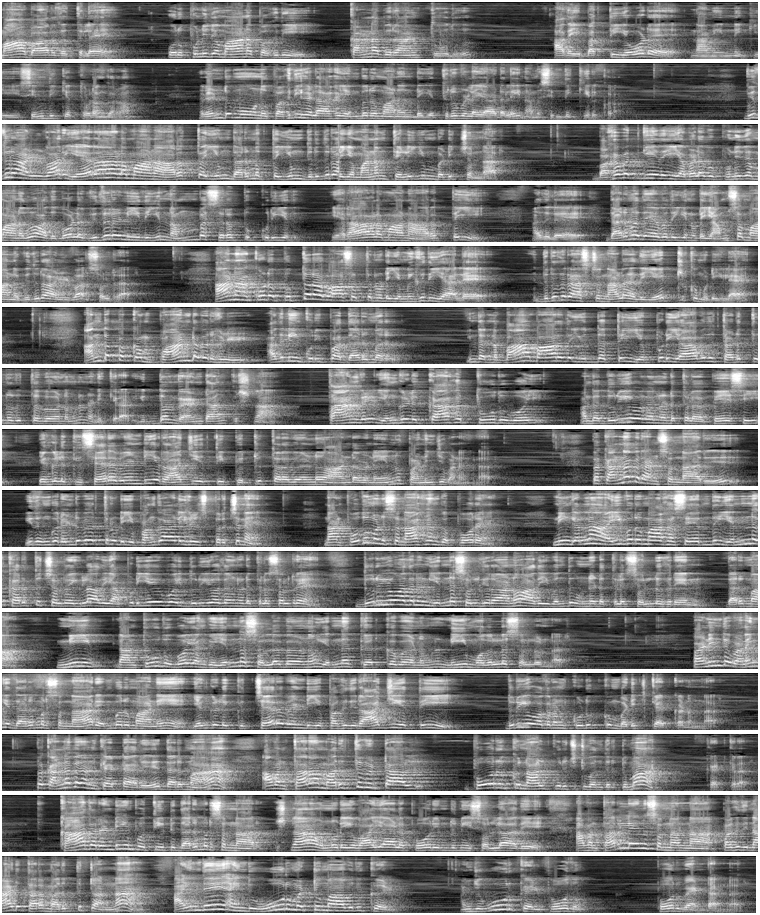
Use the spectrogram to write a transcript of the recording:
மகாபாரதத்தில் ஒரு புனிதமான பகுதி கண்ணபிரான் தூது. அதை பக்தியோடு நாம் இன்னைக்கு சிந்திக்க தொடங்குகிறோம் ரெண்டு மூணு பகுதிகளாக எம்பெருமானுடைய திருவிளையாடலை நாம் சிந்திக்க இருக்கிறோம் விதுராழ்வார் ஏராளமான அறத்தையும் தர்மத்தையும் திருதுரைய மனம் தெளியும்படி சொன்னார். பகவத்கீதை எவ்வளவு புனிதமானதோ அதுபோல விதுர நீதியும் ரொம்ப சிறப்புக்குரியது. ஏராளமான அறத்தை அதில் தர்ம தேவதையினுடைய அம்சமான விதுராழ்வார் சொல்கிறார் ஆனால் கூட புத்திர வாசத்தினுடைய மிகுதியால் திருதராஷ்டிரனால் அதை ஏற்றுக்க முடியல. அந்த பக்கம் பாண்டவர்கள் அதுலேயும் குறிப்பாக தருமர் இந்த மகாபாரத யுத்தத்தை எப்படியாவது தடுத்து நிறுத்த வேணும்னு நினைக்கிறார். யுத்தம் வேண்டாம் கிருஷ்ணா. தாங்கள் எங்களுக்காக தூது போய் அந்த துரியோதனிடத்தில் பேசி எங்களுக்கு சேர வேண்டிய ராஜ்யத்தை பெற்றுத்தர வேண்டும் ஆண்டவனேன்னு பணிஞ்சு வணங்கினார். இப்போ கண்ணபிரான் சொன்னார் இது உங்கள் ரெண்டு பேர்த்தினுடைய பங்காளிகள் பிரச்சனை. நான் பொது மனுஷனாக அங்கே போகிறேன் நீங்கள்லாம் ஐவருமாக சேர்ந்து என்ன கருத்து சொல்கிறீங்களோ அதை அப்படியே போய் துரியோதனிடத்தில் சொல்கிறேன் துரியோதனன் என்ன சொல்கிறானோ அதை வந்து உன்னிடத்தில் சொல்லுகிறேன். தர்மா நீ நான் தூது போய் அங்கே என்ன சொல்ல வேணும் என்ன கேட்க வேணும்னு நீ முதல்ல சொல்லுனார் பணிந்து வணங்கி தருமர் சொன்னார் எம்பெருமானே எங்களுக்கு சேர வேண்டிய பகுதி ராஜ்யத்தை துரியோதனன் கொடுக்கும்படி கேட்கணும்னார். இப்போ கண்ணபிரான் கேட்டார் தர்மா அவன் தர மறுத்து விட்டால் போருக்கு நாள் குறிச்சிட்டு வந்துட்டுமா கேட்கிறார். காதை ரெண்டையும் பொத்திட்டு தருமர் சொன்னார் கிருஷ்ணா உன்னுடைய வாயால் போர் என்று நீ சொல்லாதே. அவன் தரலேன்னு சொன்னான்னா பகுதி நாடு தர மறுத்துட்டான்னா ஐந்தே ஐந்து ஊர் மட்டுமாவது கேள். அஞ்சு ஊர் கேள் போதும். போர் வேண்டான்னார்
